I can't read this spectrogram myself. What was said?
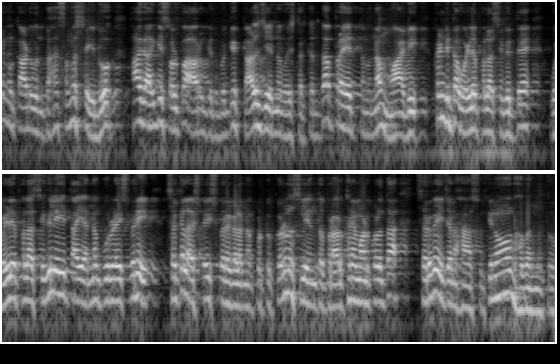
ನಿಮಗೆ ಕಾಡುವಂತಹ ಸಮಸ್ಯೆ ಇದು. ಹಾಗಾಗಿ ಸ್ವಲ್ಪ ಆರೋಗ್ಯದ ಬಗ್ಗೆ ಕಾಳಜಿಯನ್ನು ವಹಿಸ್ತಕ್ಕಂಥ ಪ್ರಯತ್ನವನ್ನು ಮಾಡಿ. ಖಂಡಿತ ಒಳ್ಳೆ ಫಲ ಸಿಗುತ್ತೆ. ಒಳ್ಳೆ ಫಲ ಸಿಗಲಿ ತಾಯಿ ಅನ್ನಪೂರ್ಣೇಶ್ವರಿ. ಸಕಲ ಅಷ್ಟೈಶ್ವರ್ಯಗಳನ್ನು ಕೊಟ್ಟು ಕರುಣಿಸಲಿ ಅಂತ ಪ್ರಾರ್ಥನೆ ಮಾಡ್ಕೊಳ್ತಾ ಸರ್ವೇ ಜನ ಸುಖಿನೋ ಭವಂತು.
